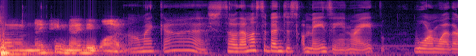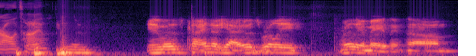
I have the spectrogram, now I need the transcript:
Um, 1991. Oh my gosh! So that must have been just amazing, right? Warm weather all the time. It was, it was kind of yeah, it was really, really amazing. Um,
